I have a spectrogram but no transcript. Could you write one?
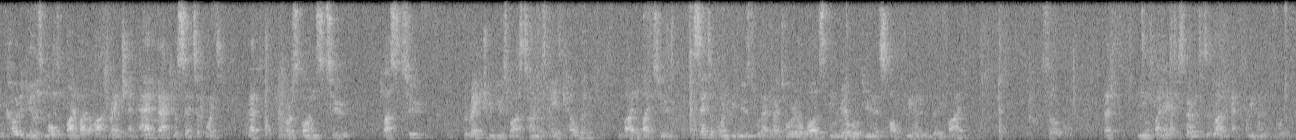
encoded units multiplied by the half range and add back your center point. That corresponds to plus 2. The range we used last time was 8 Kelvin divided by 2. The center point we used for that factorial was in real world units of 335. So that means my next experiment is a run at 340 degrees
